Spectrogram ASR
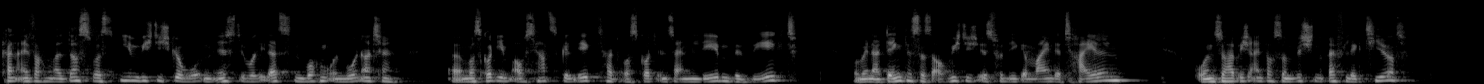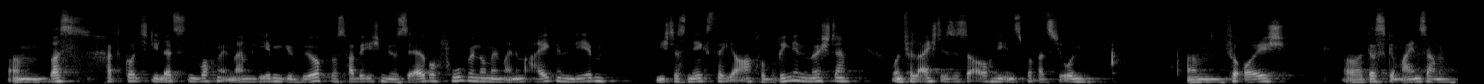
kann einfach mal das, was ihm wichtig geworden ist über die letzten Wochen und Monate, äh, was Gott ihm aufs Herz gelegt hat, was Gott in seinem Leben bewegt, und wenn er denkt, dass das auch wichtig ist für die Gemeinde, teilen. Und so habe ich einfach so ein bisschen reflektiert, ähm, was hat Gott die letzten Wochen in meinem Leben gewirkt, was habe ich mir selber vorgenommen in meinem eigenen Leben, wie ich das nächste Jahr verbringen möchte. Und vielleicht ist es auch eine Inspiration ähm, für euch, äh, das gemeinsam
